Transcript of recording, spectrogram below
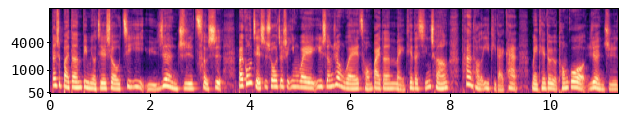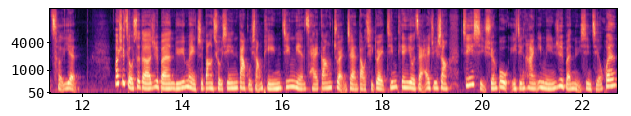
但是，拜登并没有接受记忆与认知测试。白宫解释说，这是因为医生认为，从拜登每天的行程、探讨的议题来看，每天都有通过认知测验。二十九岁的日本旅美职棒球星大谷翔平，今年才刚转战道奇队，今天又在 IG 上惊喜宣布，已经和一名日本女性结婚，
